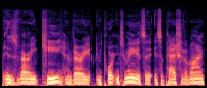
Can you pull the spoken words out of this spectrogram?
is very key and very important to me. It's a it's a passion of mine.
